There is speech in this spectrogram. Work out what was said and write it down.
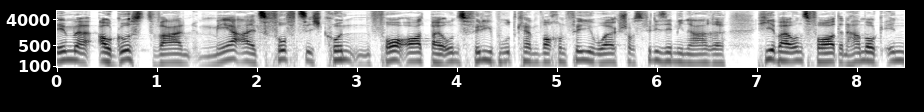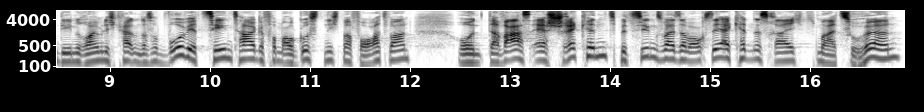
im August waren mehr als 50 Kunden vor Ort bei uns für die Bootcamp-Wochen, für die Workshops, für die Seminare, hier bei uns vor Ort in Hamburg in den Räumlichkeiten. Und das, obwohl wir zehn Tage vom August nicht mal vor Ort waren. Und da war es erschreckend, beziehungsweise aber auch sehr erkenntnisreich, mal zu hören,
